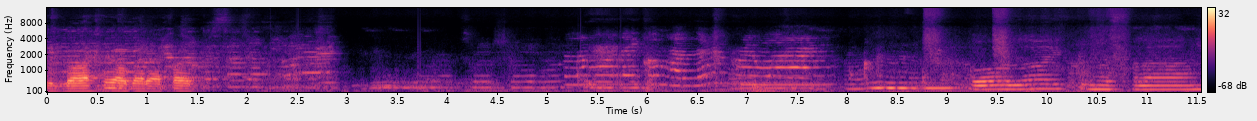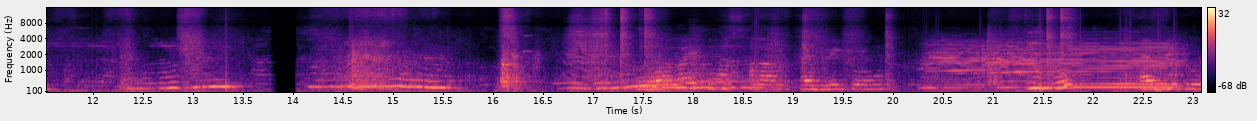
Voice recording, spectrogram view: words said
الله وبركاته وعليكم السلام وعليكم السلام every two every two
